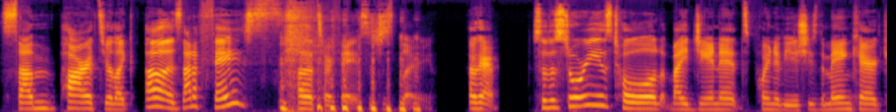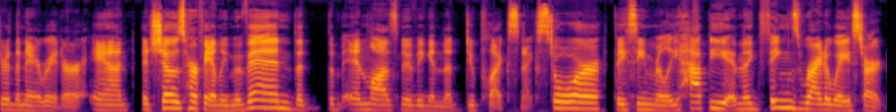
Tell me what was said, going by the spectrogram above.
some parts you're like, oh, is that a face? Oh, that's her face. It's just blurry. Okay. So the story is told by Janet's point of view. She's the main character and the narrator, and it shows her family move in, the the in-laws moving in the duplex next door. They seem really happy, and like things right away start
